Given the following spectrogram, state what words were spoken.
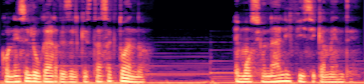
con ese lugar desde el que estás actuando, emocional y físicamente.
